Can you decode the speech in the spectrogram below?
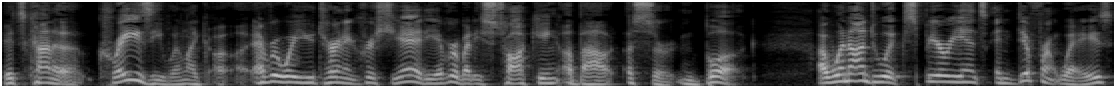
it's kind of crazy when like uh, everywhere you turn in Christianity, everybody's talking about a certain book. I went on to experience in different ways.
